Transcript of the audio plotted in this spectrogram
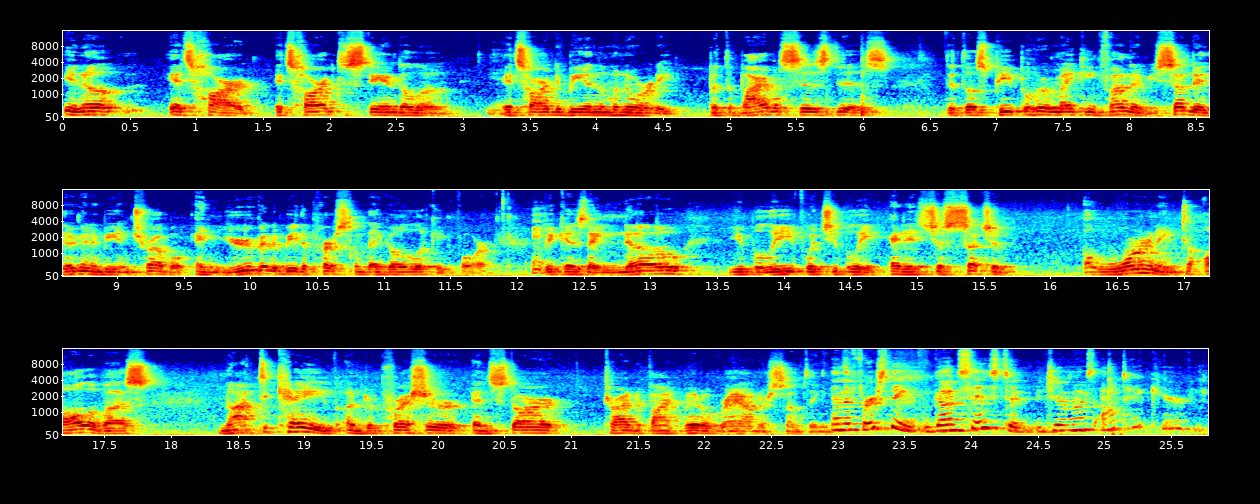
You know, it's hard. It's hard to stand alone. Yeah. It's hard to be in the minority. But the Bible says this that those people who are making fun of you someday they're going to be in trouble and you're going to be the person they go looking for eh. because they know you believe what you believe. And it's just such a, a warning to all of us not to cave under pressure and start trying to find middle ground or something. And the first thing God says to Jeremiah is, I'll take care of you.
